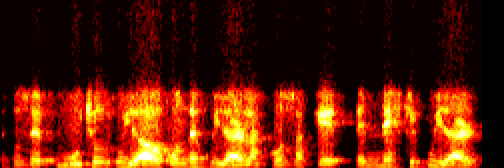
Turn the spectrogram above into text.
Entonces, mucho cuidado con descuidar las cosas que tenés que cuidar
